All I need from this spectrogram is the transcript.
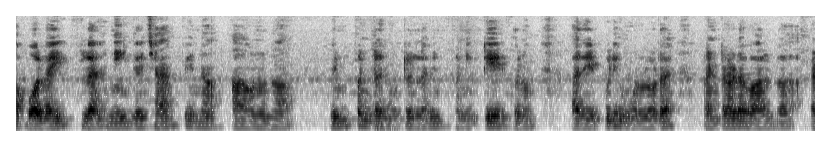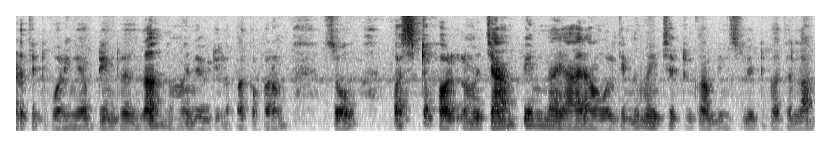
அப்போது லைஃப்பில் நீங்கள் சாம்பியனாக ஆகணும்னா வின் பண்ணுறது மட்டும் இல்லை வின் பண்ணிக்கிட்டே இருக்கணும். அது எப்படி உங்களோட அன்றாட வாழ்வாக எடுத்துகிட்டு போகிறீங்க அப்படின்றது தான் நம்ம இந்த வீடியோவில் பார்க்க போகிறோம் ஸோ ஃபர்ஸ்ட் ஆஃப் ஆல் நம்ம சாம்பியன்னா யார்? அவங்களுக்கு என்ன மைண்ட் செட் இருக்கும் அப்படின்னு சொல்லிட்டு பார்த்துடலாம்.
